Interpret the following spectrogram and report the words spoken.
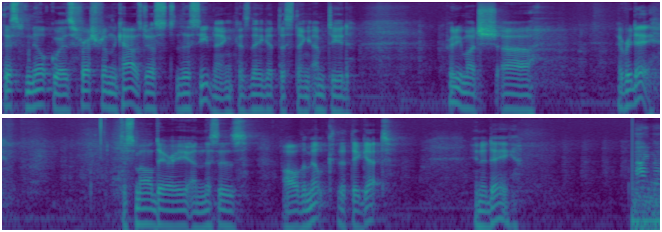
This milk was fresh from the cows just this evening because they get this thing emptied pretty much uh, every day. A small dairy and this is all the milk that they get in a day. I'm a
